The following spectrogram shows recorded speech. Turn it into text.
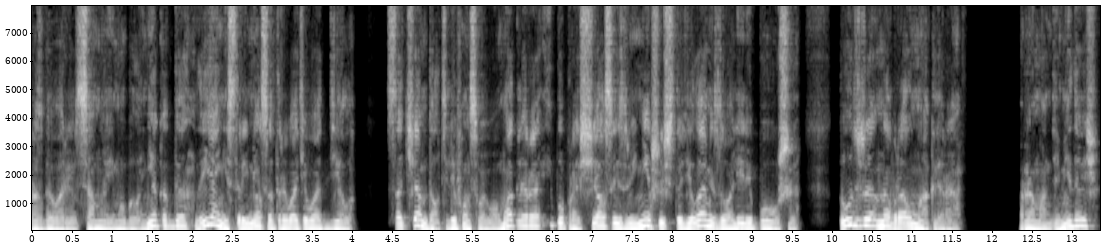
Разговаривать со мной ему было некогда, да я и не стремился отрывать его от дел. Сачан дал телефон своего маклера и попрощался, извинившись, что делами завалили по уши. Тут же набрал маклера. «Роман Демидович?»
